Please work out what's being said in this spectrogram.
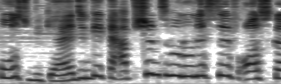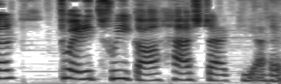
पोस्ट भी किया है, जिनके कैप्शन में उन्होंने सिर्फ़ ऑस्कर 23 का हैश टैग किया है.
